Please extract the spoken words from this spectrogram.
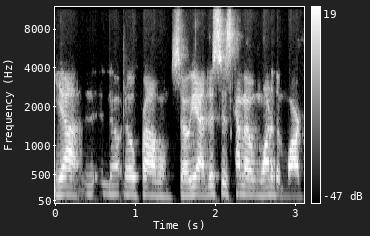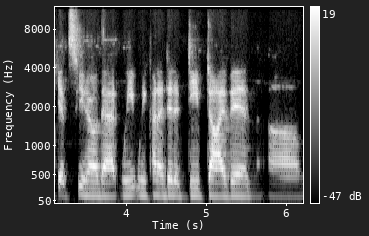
Yeah, no, no problem. So yeah, this is kind of one of the markets, you know, that we, we kind of did a deep dive in, um,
